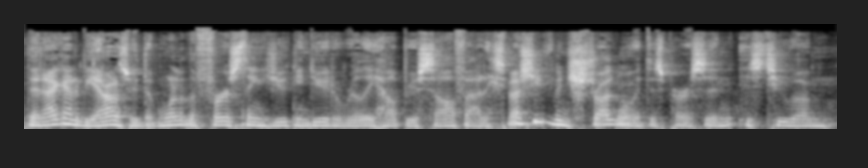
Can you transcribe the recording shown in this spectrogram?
then I got to be honest with you. One of the first things you can do to really help yourself out, especially if you've been struggling with this person, is to, um,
